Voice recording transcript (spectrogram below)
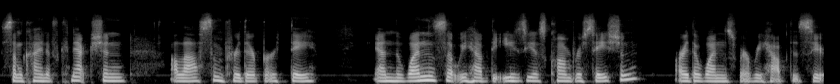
some kind of connection, I'll ask them for their birthday. And the ones that we have the easiest conversation are the ones where we have the, ze-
